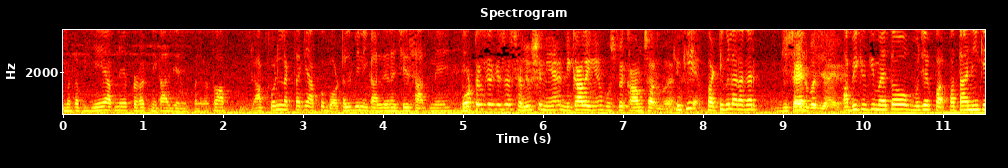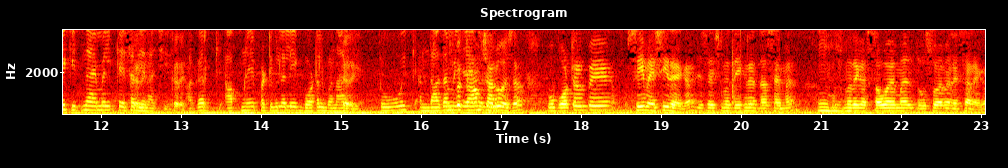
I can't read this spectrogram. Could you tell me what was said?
मतलब ये आपने प्रोडक्ट निकाल दिया निप्पल का तो आप आपको नहीं लगता कि आपको बॉटल भी निकाल देना चाहिए साथ में? बॉटल का कैसा सोल्यूशन है निकालेंगे उस पर काम चालू है। क्योंकि पर्टिकुलर अगर Set बन जाएगा। अभी क्योंकि मैं तो मुझे पता नहीं कि कितना एमएल कैसा Correct, देना चाहिए correct. अगर आपने पर्टिकुलरली एक बॉटल बना ली. तो वो एक अंदाज़ा मिल जाएगा काम चालू है सर वो बॉटल पे सेम ऐसे ही रहेगा जैसे इसमें देख रहे हैं दस एम हम्म। उसमें रहेगा सौ एम एल दो सौ एम एल ऐसा रहेगा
